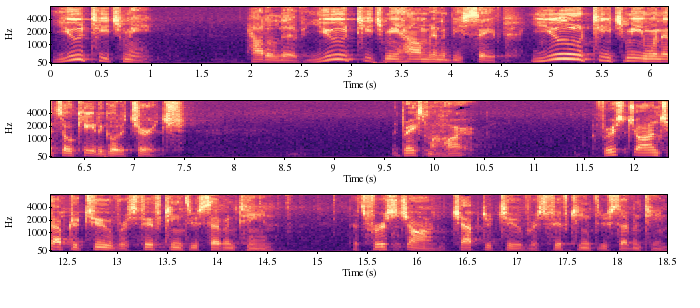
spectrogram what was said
You teach me how to live. You teach me how I'm going to be safe. You teach me when it's okay to go to church. It breaks my heart. 1 John chapter 2 verse 15 through 17. That's 1 John chapter 2 verse 15 through 17.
